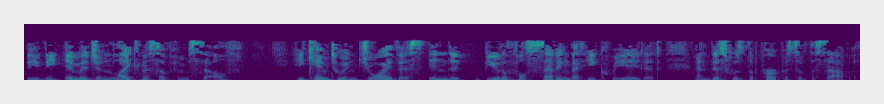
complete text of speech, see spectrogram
the, the image and likeness of himself. He came to enjoy this in the beautiful setting that he created. And this was the purpose of the Sabbath.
